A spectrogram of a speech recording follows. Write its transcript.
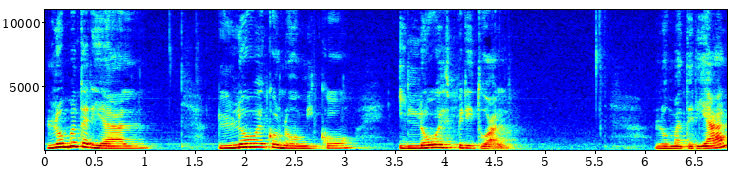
lo material, lo económico y lo espiritual. Lo material,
